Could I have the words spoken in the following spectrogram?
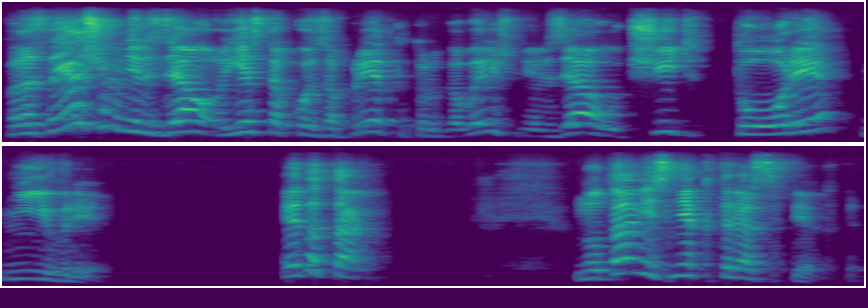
По-настоящему нельзя, есть такой запрет, который говорит, что нельзя учить Торе не евреи. Это так. Но там есть некоторые аспекты.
